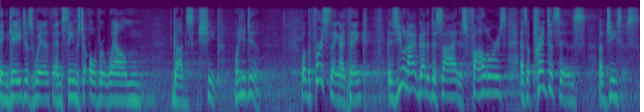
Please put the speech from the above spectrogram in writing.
engages with and seems to overwhelm God's sheep. What do you do? Well, the first thing I think is you and I have got to decide as followers, as apprentices of Jesus.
